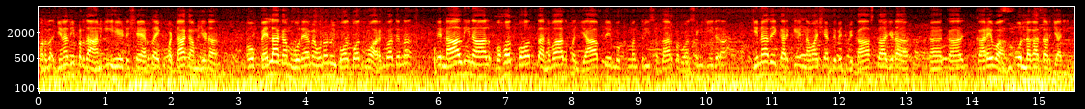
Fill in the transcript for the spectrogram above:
ਪ੍ਰਧਾ- ਜਿਨ੍ਹਾਂ ਦੀ ਪ੍ਰਧਾਨਗੀ ਹੇਠ ਸ਼ਹਿਰ ਦਾ ਇੱਕ ਵੱਡਾ ਕੰਮ ਜਿਹੜਾ ਉਹ ਪਹਿਲਾ ਕੰਮ ਹੋ ਰਿਹਾ ਮੈਂ ਉਹਨਾਂ ਨੂੰ ਵੀ ਬਹੁਤ-ਬਹੁਤ ਮੁਬਾਰਕਬਾਦ ਦਿੰਦਾ ਤੇ ਨਾਲ ਦੀ ਨਾਲ ਬਹੁਤ-ਬਹੁਤ ਧੰਨਵਾਦ ਪੰਜਾਬ ਦੇ ਮੁੱਖ ਮੰਤਰੀ ਸਰਦਾਰ ਭਗਵੰਤ ਸਿੰਘ ਜੀ ਦਾ ਜਿਨ੍ਹਾਂ ਦੇ ਕਰਕੇ ਨਵਾਂ ਸ਼ਹਿਰ ਦੇ ਵਿੱਚ ਵਿਕਾਸ ਦਾ ਜਿਹੜਾ ਅ, ਉਹ ਲਗਾਤਾਰ ਜਾਰੀ ਹੈ।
